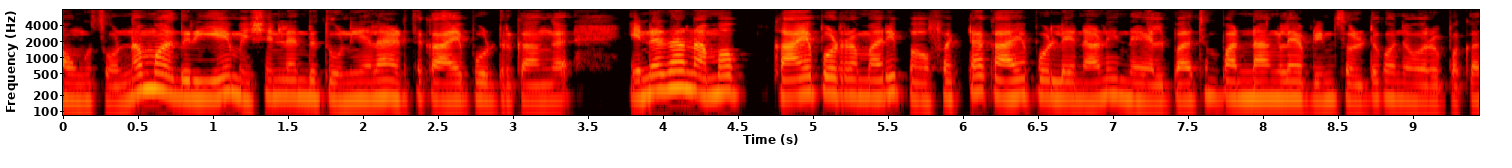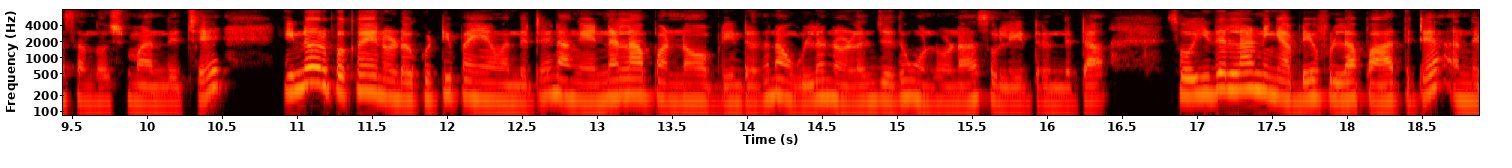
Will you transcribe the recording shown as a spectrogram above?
அவங்க சொன்ன மாதிரியே மிஷின்லேருந்து துணியெல்லாம் எடுத்து காய போட்டிருக்காங்க. என்னதான் நம்ம காய போடுற மாதிரி பர்ஃபெக்டாக காய போடலைனாலும் இந்த ஹெல்ப்பாச்சும் பண்ணாங்களே அப்படின்னு சொல்லிட்டு கொஞ்சம் ஒரு பக்கம் சந்தோஷமாக இருந்துச்சு. இன்னொரு பக்கம் என்னோட குட்டி பையன் வந்துட்டு நாங்கள் என்னெல்லாம் பண்ணோம்? அப்படின்றத நான் உள்ளே நுழைஞ்சதும் ஒன்று ஒன்றா சொல்லிட்டு இருந்துட்டான் ஸோ இதெல்லாம் நீங்கள் அப்படியே ஃபுல்லாக பார்த்துட்டு அந்த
